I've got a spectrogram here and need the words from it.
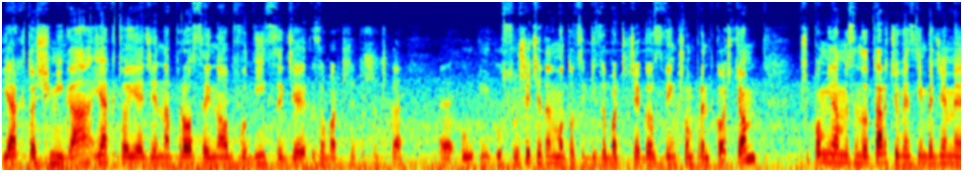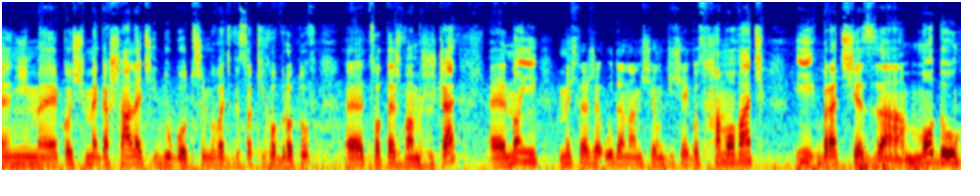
jak to śmiga, jak to jedzie na prostej, na obwodnicy, gdzie zobaczycie troszeczkę e, i usłyszycie ten motocykl i zobaczycie go z większą prędkością. Przypominam, jestem na dotarciu, więc nie będziemy nim e, jakoś mega szaleć i długo utrzymywać wysokich obrotów, e, co też Wam życzę. E, No i myślę, że uda nam się dzisiaj go schamować i brać się za moduł,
